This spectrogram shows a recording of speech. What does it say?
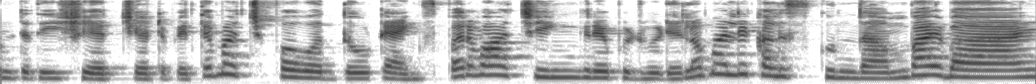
ఉంటుంది. షేర్ చేయటం అయితే మర్చిపోవద్దు. థ్యాంక్స్ ఫర్ వాచింగ్ రేపటి వీడియోలో మళ్ళీ కలుసుకుందాం. బాయ్ బాయ్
